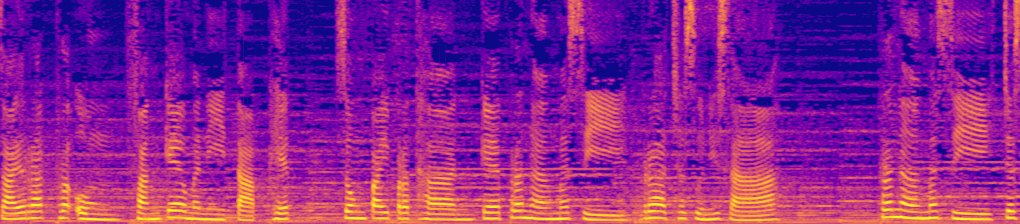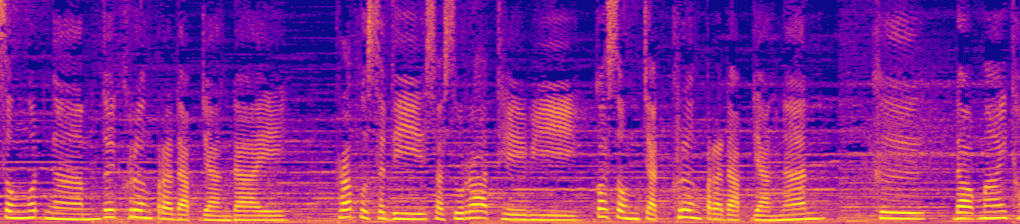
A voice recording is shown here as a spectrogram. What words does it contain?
สายรัดพระองค์ ฝังแก้วมณีตาบเพชร ทรงไปประทาน แก่พระนางมัสีราชสุนิสา พระนางมัสีจะทรงงดงามด้วยเครื่องประดับอย่างใด พระพุษดีสัสุราชเทวีก็ทรงจัดเครื่องประดับอย่างนั้น คือ ดอกไม้ท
